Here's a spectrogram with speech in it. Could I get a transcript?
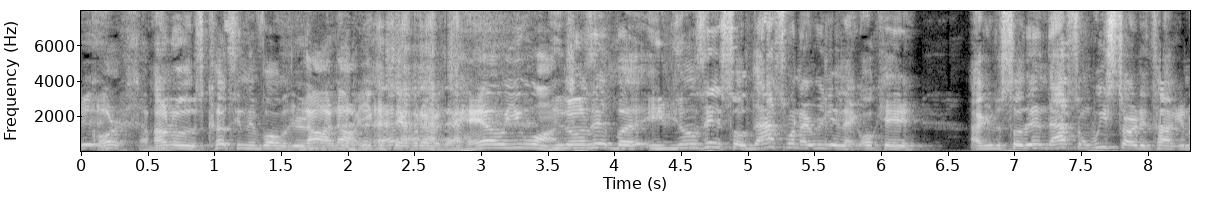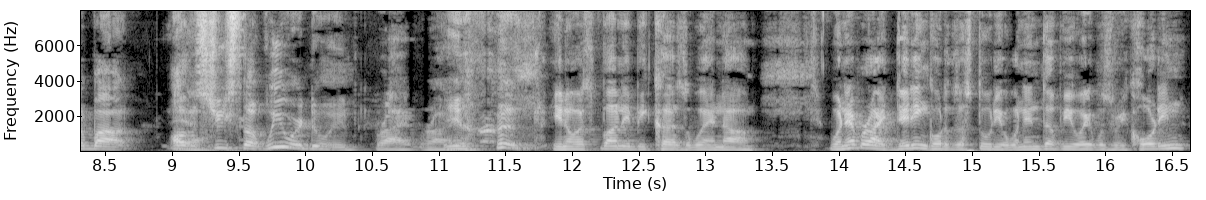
Of course, I I, don't know. If there's cussing involved here. No, no, you can say whatever the hell you want. You know what I'm saying? But you know what I'm saying? So that's when I really like, okay, I can, so then that's when we started talking about all Yeah. the street stuff we were doing. right, right. You know? You know, it's funny because when, um, whenever I didn't go to the studio when NWA was recording,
